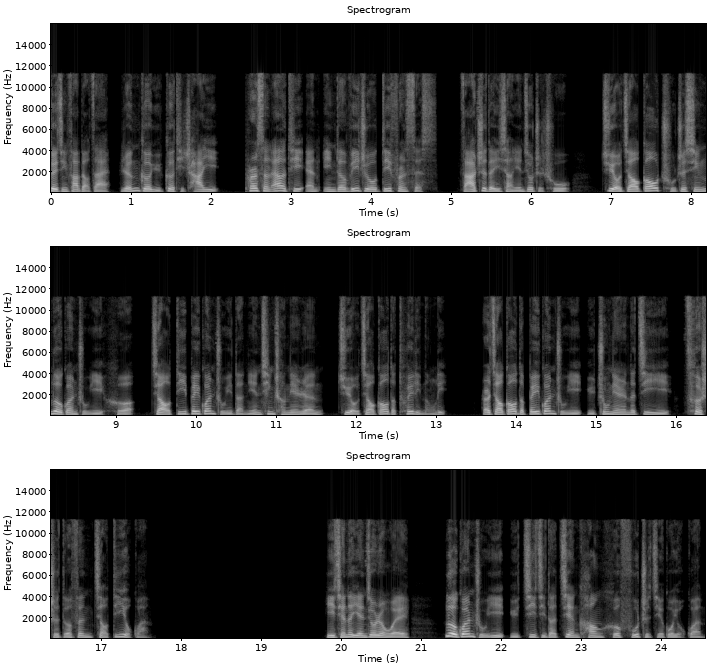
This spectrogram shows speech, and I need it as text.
最近发表在《人格与个体差异》（Personality and Individual Differences） 杂志的一项研究指出，具有较高处置性乐观主义和较低悲观主义的年轻成年人具有较高的推理能力，而较高的悲观主义与中年人的记忆测试得分较低有关。以前的研究认为，乐观主义与积极的健康和福祉结果有关，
